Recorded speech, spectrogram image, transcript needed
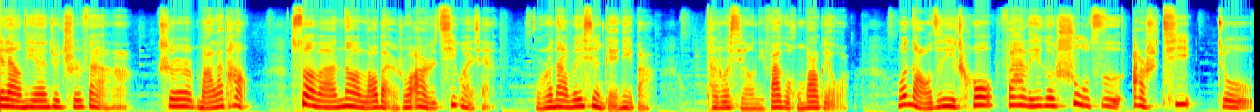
前两天去吃饭啊，吃麻辣烫，算完呢，老板说二十七块钱，我说那微信给你吧。他说：“行，你发个红包给我。”我脑子一抽，发了一个数字二十七，就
